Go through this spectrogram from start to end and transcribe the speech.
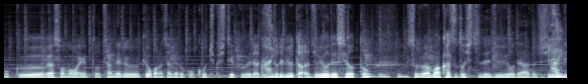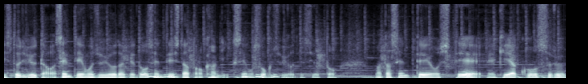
僕がその、えー、っとチャンネル強化のチャンネルを構築していく上ではディストリビューターは重要ですよと、それはまあ数と質で重要であるし、ディストリビューターは選定も重要だけど、選定した後の管理育成もすごく重要ですよと。また選定をして契約をする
